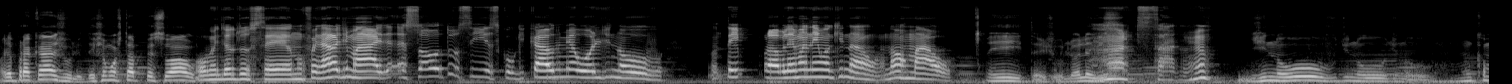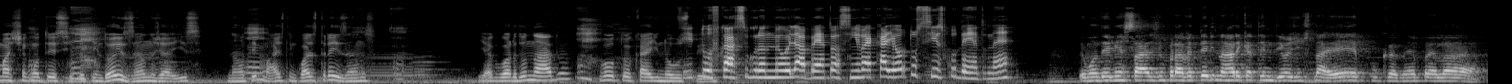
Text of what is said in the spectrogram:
Olha pra cá, Júlio. Deixa eu mostrar pro pessoal. Ô, meu Deus do céu, não foi nada demais. É só outro cisco que caiu no meu olho de novo. Não tem problema nenhum aqui não, é normal. Eita, Júlio, olha isso. Ah, que saco, viu? De novo, de novo, de novo. Nunca mais tinha acontecido. Tem dois anos já isso. Não, tem mais, tem quase três anos. E agora, do nada, voltou a cair de novo os Se tu pelos. ficar segurando meu olho aberto assim, vai cair outro cisco dentro, né? Eu mandei mensagem pra veterinária que atendeu a gente na época, né? Pra ela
